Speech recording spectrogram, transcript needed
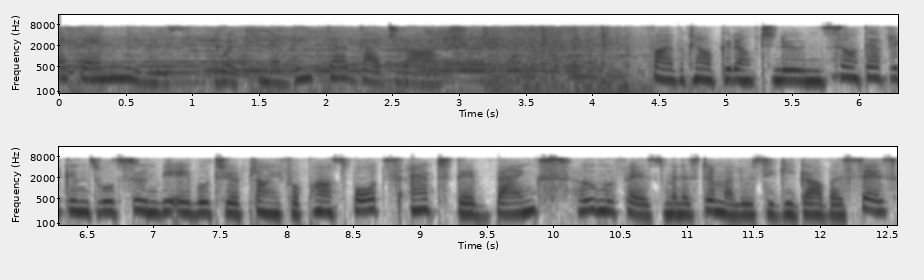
FM News with Navita Gajraj. Five o'clock, good afternoon. South Africans will soon be able to apply for passports at their banks. Home Affairs Minister Malusi Gigaba says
